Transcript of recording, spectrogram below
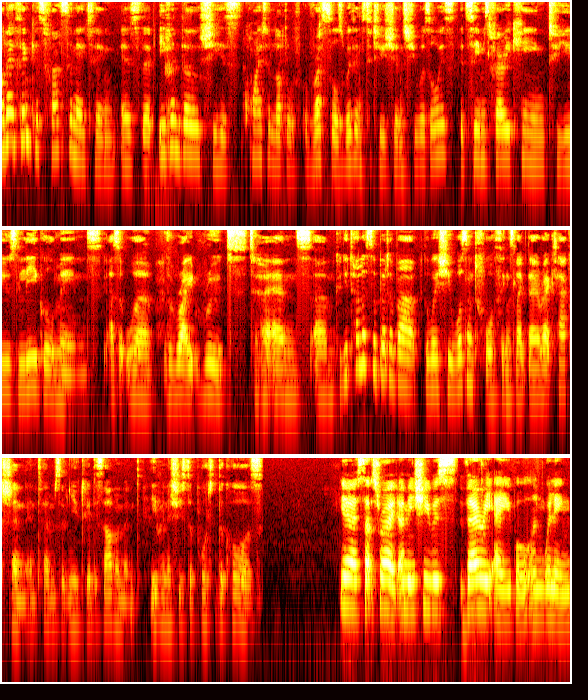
what I think is fascinating is that even though she has quite a lot of wrestles with institutions, she was always, it seems, very keen to use legal means, as it were, the right routes to her ends. Um, could you tell us a bit about the way she wasn't for things like direct action in terms of nuclear disarmament, even as she supported the cause? Yes, that's right. I mean, she was very able and willing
